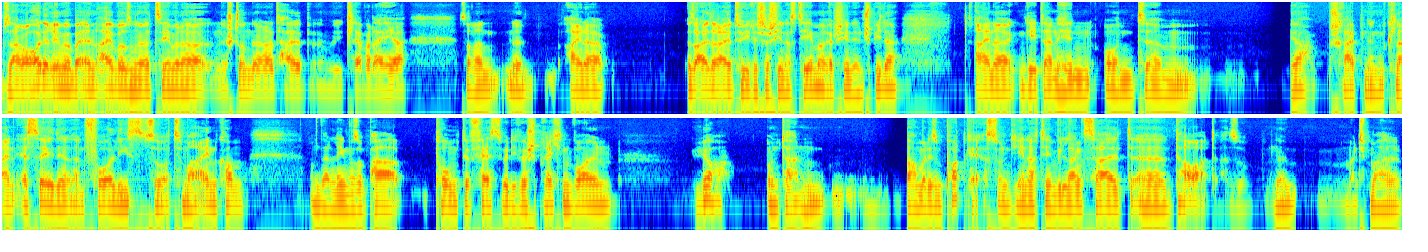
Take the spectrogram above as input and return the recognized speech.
sagen, heute reden wir über Allen Iverson und erzählen wir da eine Stunde, anderthalb, irgendwie clever daher, sondern ne, einer, also alle drei natürlich recherchieren das Thema, recherchieren den Spieler. Einer geht dann hin und ähm, ja, schreibt einen kleinen Essay, den er dann vorliest, so zum Reinkommen. Und dann legen wir so ein paar Punkte fest, über die wir sprechen wollen. Ja, und dann machen wir diesen Podcast. Und je nachdem, wie lang es halt äh, dauert, also ne, manchmal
